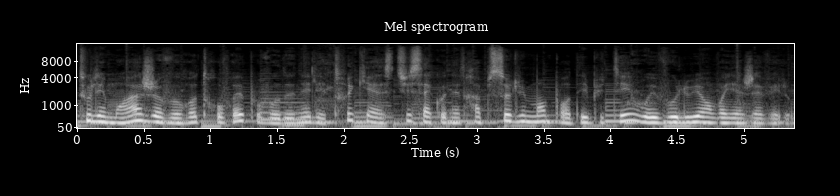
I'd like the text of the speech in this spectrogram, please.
Tous les mois, je vous retrouverai pour vous donner les trucs et astuces à connaître absolument pour débuter ou évoluer en voyage à vélo.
